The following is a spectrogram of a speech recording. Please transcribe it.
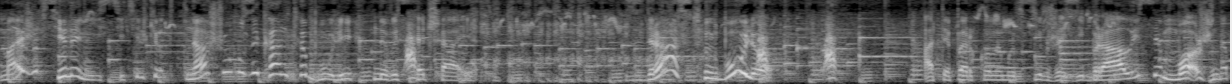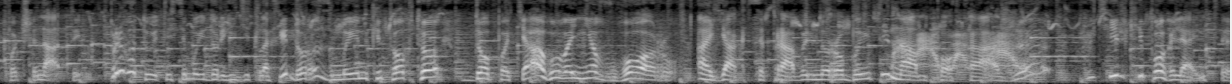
Майже всі на місці, тільки от нашого музиканта Булі не вистачає. Здрастуй, Булю. А тепер, коли ми всі вже зібралися, можна починати. Приготуйтеся, мої дорогі дітлахи, до розминки, тобто до потягування вгору. А як це правильно робити, нам покаже. Ви Тільки погляньте,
